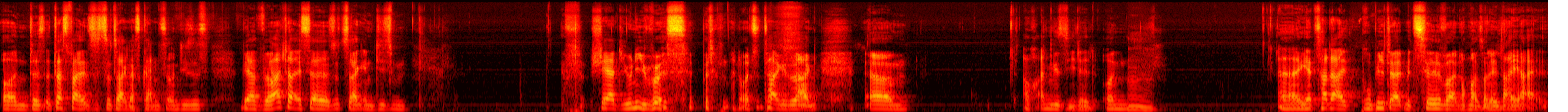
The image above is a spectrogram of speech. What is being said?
Und das, das war sozusagen das Ganze. Und dieses Werwörter ist ja sozusagen in diesem Shared Universe, würde man heutzutage sagen, ähm, auch angesiedelt. Und äh, jetzt hat er halt, probiert er halt mit Silver nochmal so eine Reihe,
